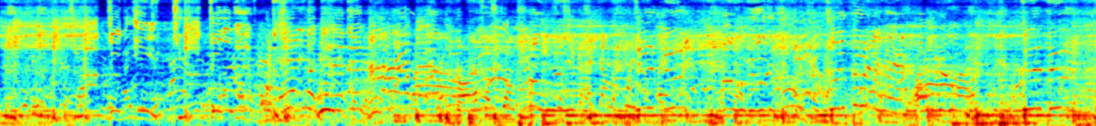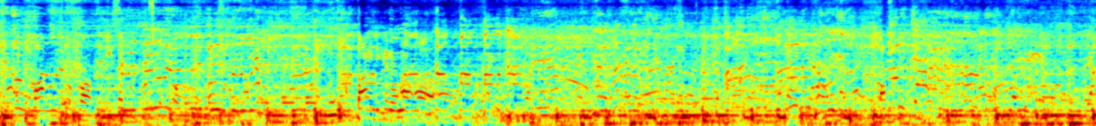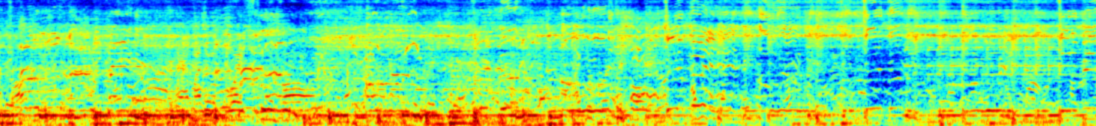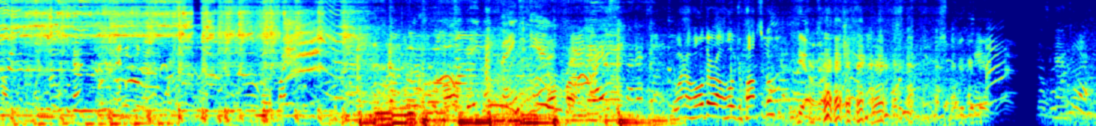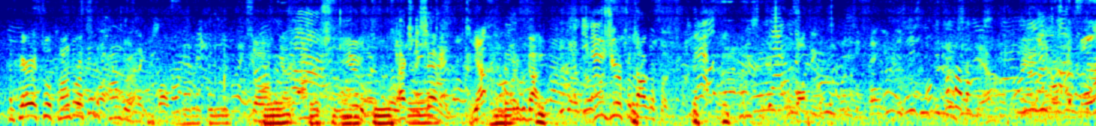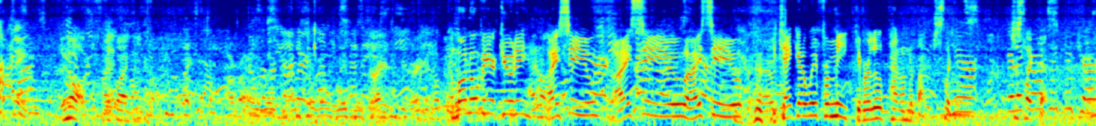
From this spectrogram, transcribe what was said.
That's how strong she is. So she can take down the 40 pound fight. Fox is no problem. He's like cruise control. I'm dying to hit her. That's good. Baby, thank you. You want to hold her? I'll hold your popsicle. Compare it to a condor. I think the condor is like 12. So yeah, the condor's. Actually, Sammy. Yeah. What do we got? Who's your photographer? Baldy. No. High five. Come on over here, cutie. I see you. I see you. I see you. You can't get away from me. Give her a little pat on the back, just like this. Just like this.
